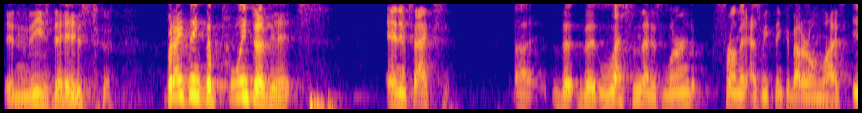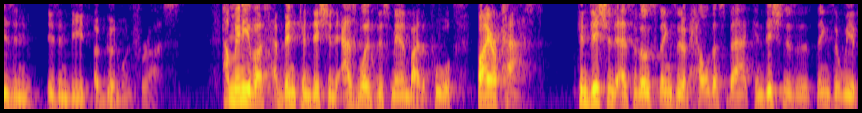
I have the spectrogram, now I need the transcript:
in these days. but I think the point of it, and in fact, uh, the, the lesson that is learned from it as we think about our own lives is, in, is indeed a good one for us. How many of us have been conditioned, as was this man by the pool, by our past? Conditioned as to those things that have held us back, conditioned as to the things that we have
